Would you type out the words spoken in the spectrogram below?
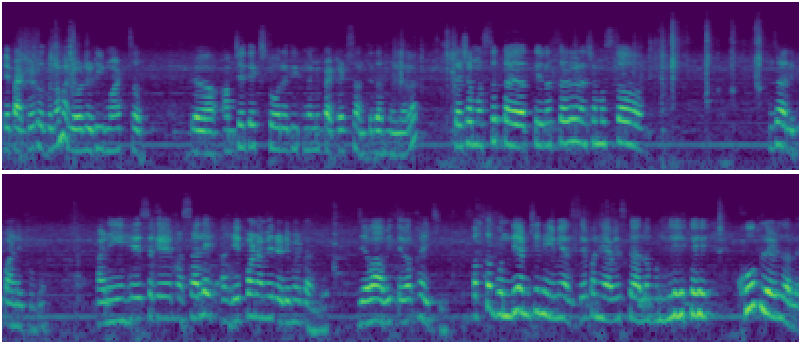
हे पॅकेट होतं ना माझ्याकडे डीमार्टचं आमच्या इथे एक स्टोर आहे तिथनं मी पॅकेट्स आणते दर महिन्याला. त्याच्या मस्त तेलात तळून अशा मस्त झाली पाणीपुरी. आणि हे सगळे मसाले हे पण आम्ही रेडीमेड आणले. जेव्हा हवी तेव्हा खायची. फक्त बुंदी आमची नेहमी असते पण यावेळेस काय आलं बुंदी खूप लेट झालं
